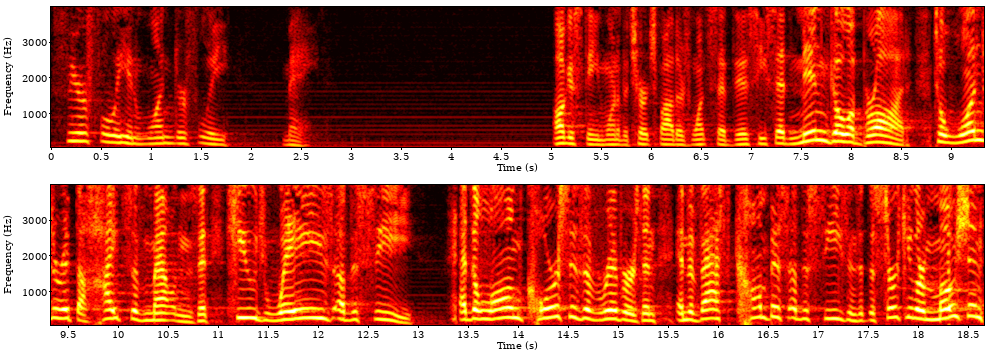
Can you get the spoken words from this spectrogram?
Fearfully and wonderfully made. Augustine, one of the church fathers, once said this. He said, Men go abroad to wonder at the heights of mountains, at huge waves of the sea, at the long courses of rivers, and, and the vast compass of the seasons, at the circular motion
